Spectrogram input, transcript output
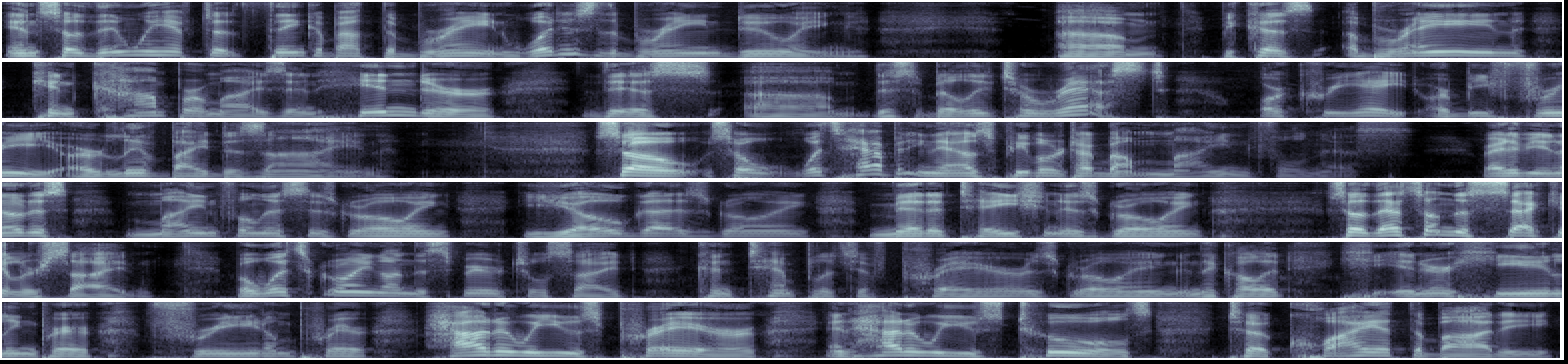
And so then we have to think about the brain. What is the brain doing? Um, because a brain can compromise and hinder this um, this ability to rest or create or be free or live by design. So, so what's happening now is people are talking about mindfulness, right? Have you noticed mindfulness is growing, yoga is growing, meditation is growing. So that's on the secular side. But what's growing on the spiritual side? Contemplative prayer is growing, and they call it inner healing prayer, freedom prayer. How do we use prayer and how do we use tools to quiet the body,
